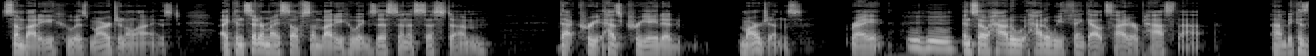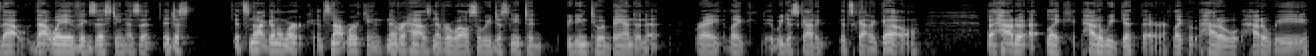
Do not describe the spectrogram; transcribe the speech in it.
somebody who is marginalized. I consider myself somebody who exists in a system that cre- has created margins, right? Mm-hmm. And so how do how do we think outside or past that? Um, because that that way of existing isn't it just it's not going to work. It's not working. Never has. Never will. So we just need to we need to abandon it right? Like we just got to it's got to go. But how do like how do we get there? Like how do how do we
